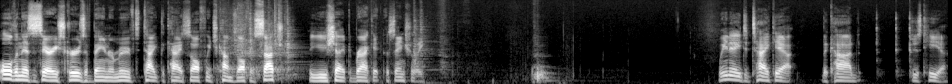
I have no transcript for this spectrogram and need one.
All the necessary screws have been removed to take the case off, which comes off as such, a U-shaped bracket essentially. We need to take out the card just here,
